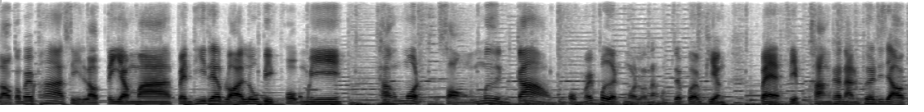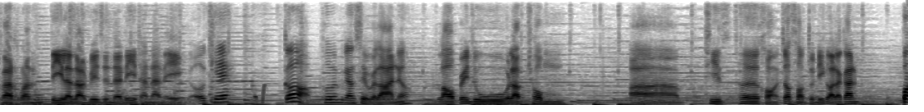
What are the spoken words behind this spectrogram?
เราก็ไม่พลาดสิ เราเตรียมมาเป็นที่เรียบร้อยลูบิกผมมีทั้งหมด 29,000ผมไม่เปิดหมดแล้วนะ ผมจะเปิดเพียง 80 ครั้งเท่านั้นเพื่อที่จะเอาการันตีระดับ Legendary เท่านั้นเอง โอเค ก็เพื่อไม่เป็นการเสียเวลาเนอะเราไปดูรับชมอ่าทีเธอของเจ้าสองตัวนี้ก่อนแล้วกัน ไป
